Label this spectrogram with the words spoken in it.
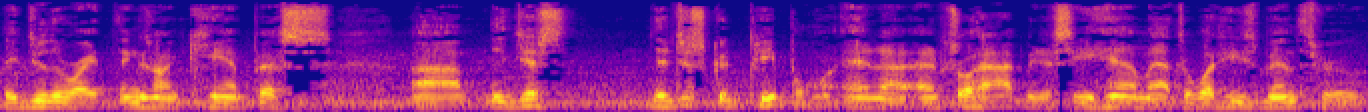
They do the right things on campus. Uh, they just they're just good people, and I'm so happy to see him after what he's been through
